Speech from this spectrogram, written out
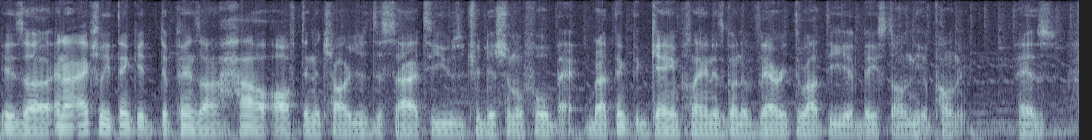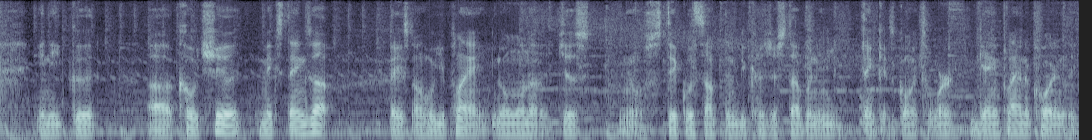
is, uh, and I actually think it depends on how often the Chargers decide to use a traditional fullback. But I think the game plan is going to vary throughout the year based on the opponent, as any good uh, coach should mix things up based on who you're playing. You don't want to just you know stick with something because you're stubborn and you think it's going to work. Game plan accordingly.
